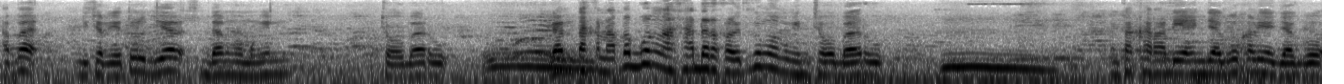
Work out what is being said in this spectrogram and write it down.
apa di curhat itu dia sedang ngomongin cowok baru dan entah kenapa gue nggak sadar kalau itu tuh ngomongin cowok baru hmm. entah karena dia yang jago kali ya jago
